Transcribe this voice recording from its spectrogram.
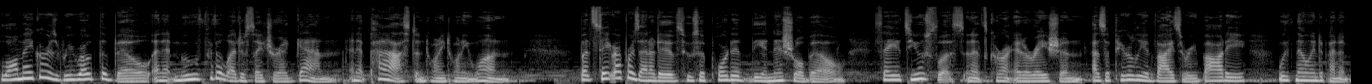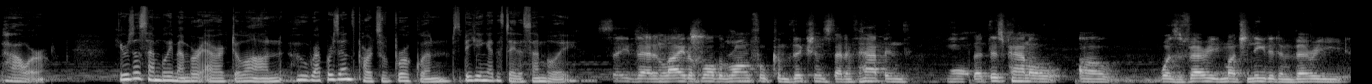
Lawmakers rewrote the bill, and it moved through the legislature again, and it passed in 2021. But state representatives who supported the initial bill say it's useless in its current iteration as a purely advisory body with no independent power. Here's Assemblymember Eric Dilan, who represents parts of Brooklyn, speaking at the State Assembly. Say that in light of all the wrongful convictions that have happened, uh, that this panel uh, was very much needed and very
